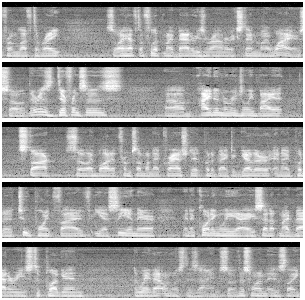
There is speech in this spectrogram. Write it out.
from left to right so I have to flip my batteries around or extend my wires. So there is differences. Um, I didn't originally buy it stock, so I bought it from someone that crashed it, put it back together, and I put a 2.5 ESC in there, and accordingly I set up my batteries to plug in the way that one was designed. So this one is like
